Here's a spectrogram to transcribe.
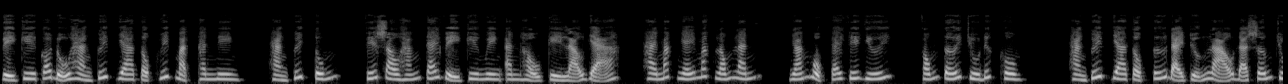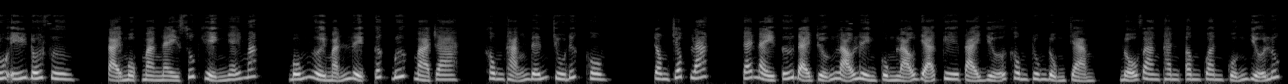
vị kia có đủ hàng tuyết gia tộc huyết mạch thanh niên, hàng tuyết túng, phía sau hắn cái vị kia nguyên anh hậu kỳ lão giả, hai mắt nháy mắt lóng lánh, nhoáng một cái phía dưới, phóng tới Chu Đức Khôn. Hàng tuyết gia tộc tứ đại trưởng lão đã sớm chú ý đối phương, tại một màn này xuất hiện nháy mắt, bốn người mãnh liệt cất bước mà ra, không thẳng đến Chu Đức Khôn. Trong chốc lát, cái này tứ đại trưởng lão liền cùng lão giả kia tại giữa không trung đụng chạm, nổ vang thanh âm quanh quẩn giữa lúc,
